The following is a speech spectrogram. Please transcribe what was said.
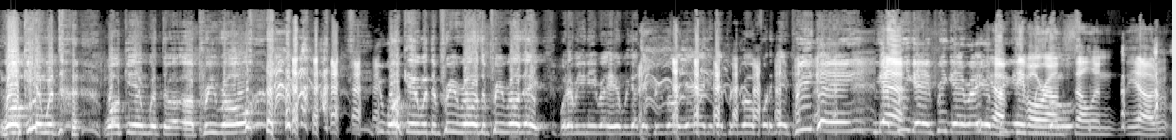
walk in with the walk in with the uh, pre roll. you walk in with the pre rolls, the pre rolls. Hey, whatever you need right here, we got that pre roll. Yeah, get that pre roll for the game. Pre game, we got Yeah. pre game, pre game right here. Yeah, pre-game, people around pre-roll. selling. Yeah,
